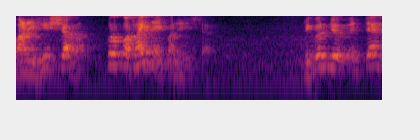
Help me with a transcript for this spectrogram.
পানির হিসাব, কোনো কথাই নেই পানির হিসাব। দেখবেন যে এন্টায়ার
